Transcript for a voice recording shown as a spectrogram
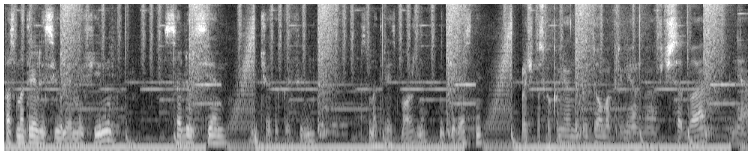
Посмотрели с Юлей мы фильм «Салют-7». Ну, что такой фильм? Смотреть можно, интересный. Короче, поскольку мне надо быть дома примерно в часа два дня,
